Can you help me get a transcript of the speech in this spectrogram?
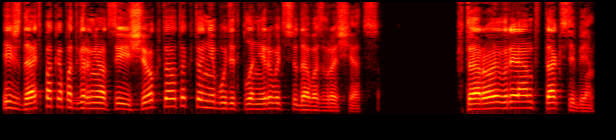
и ждать, пока подвернется еще кто-то, кто не будет планировать сюда возвращаться. Второй вариант так себе,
